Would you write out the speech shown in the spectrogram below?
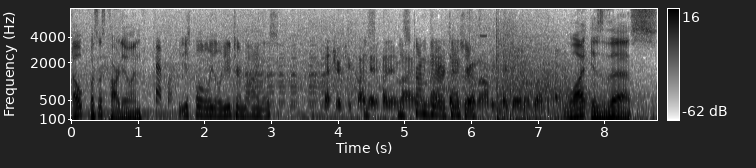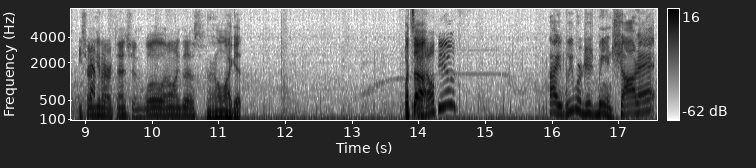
Oh, what's this car doing? 10 4. He just pulled a legal U-turn behind us. Metro 258, if I didn't He's trying to get our attention. I'll be circulating as well. What is this? He's trying to get our attention. Whoa, I don't like this. I don't like it. What's Can up? help you? Hey, we were just being shot at.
